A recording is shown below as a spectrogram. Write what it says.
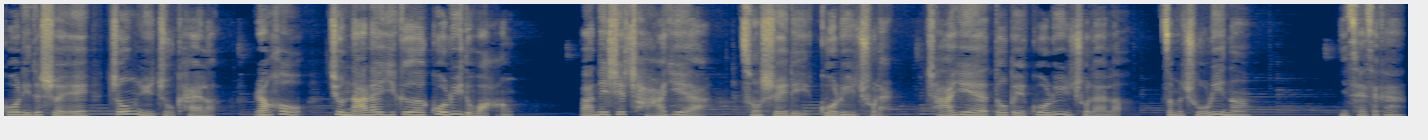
锅里的水终于煮开了，然后就拿来一个过滤的网，把那些茶叶啊从水里过滤出来。茶叶都被过滤出来了，怎么处理呢？你猜猜看，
